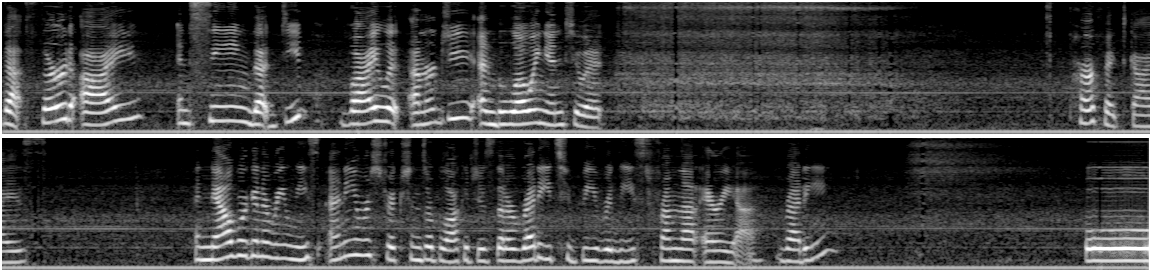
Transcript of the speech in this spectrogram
that third eye and seeing that deep violet energy and blowing into it. Perfect, guys. And now we're going to release any restrictions or blockages that are ready to be released from that area. Ready? Thank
